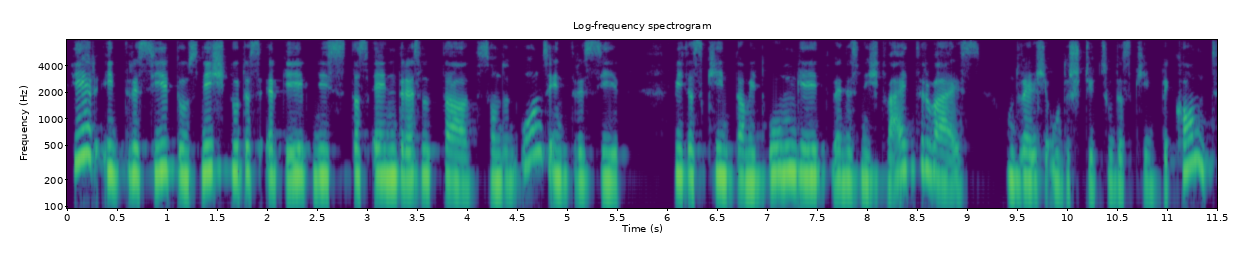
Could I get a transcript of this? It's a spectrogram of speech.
Hier interessiert uns nicht nur das Ergebnis, das Endresultat, sondern uns interessiert, wie das Kind damit umgeht, wenn es nicht weiter weiß und welche Unterstützung das Kind bekommt,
